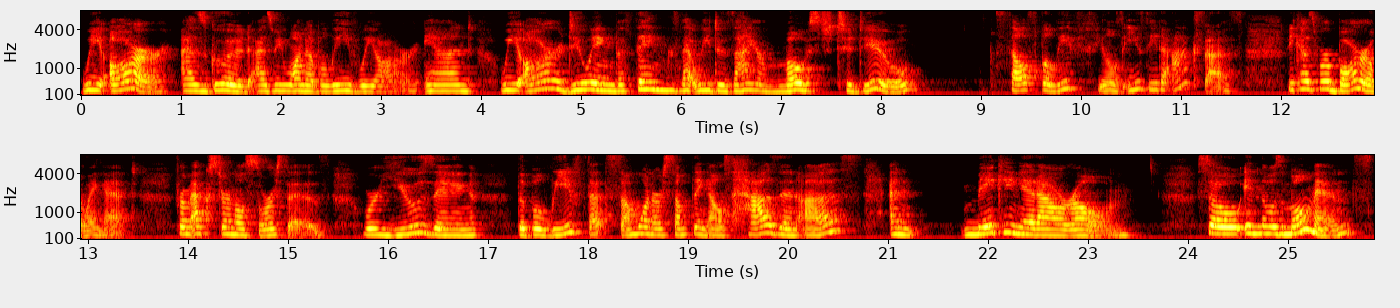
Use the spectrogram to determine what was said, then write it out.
we are as good as we want to believe we are, and we are doing the things that we desire most to do, self belief feels easy to access because we're borrowing it from external sources. We're using the belief that someone or something else has in us and making it our own. So, in those moments,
